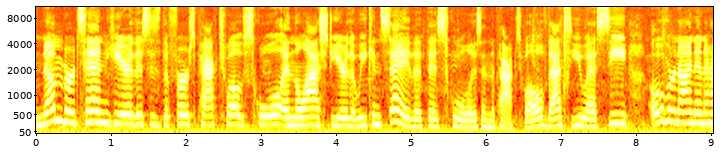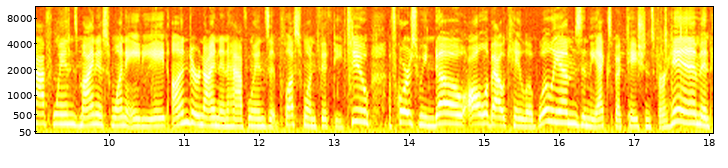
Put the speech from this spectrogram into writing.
Number 10 here, this is the first Pac 12 school and the last year that we can say that this school is in the Pac 12. That's USC. Over 9.5 wins, minus 188. Under 9.5 wins at plus 152. Of course, we know all about Caleb Williams and the expectations for him and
